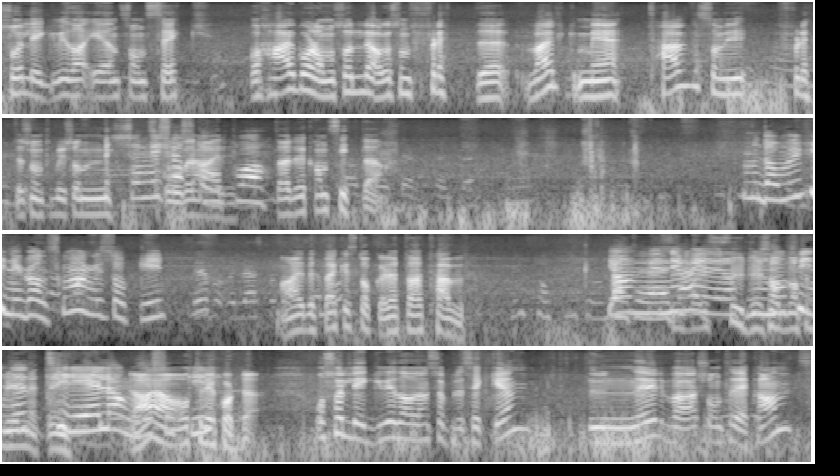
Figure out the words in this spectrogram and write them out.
så legger vi da en sånn sekk. Og her går det an å lage sånn fletteverk med tau som vi fletter sånn at det blir sånn nett over her. på. Der dere kan sitte. Men da må vi finne ganske mange stokker. Nei, dette er ikke stokker, dette er tau. Ja, men jeg mener at vi sånn må at finne tre lange Ja, ja, og tre stokker. korte. Og så legger vi da den søppelsekken under hver sånn trekant.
